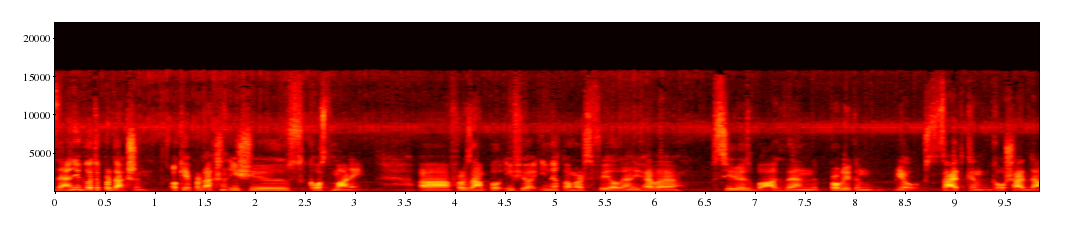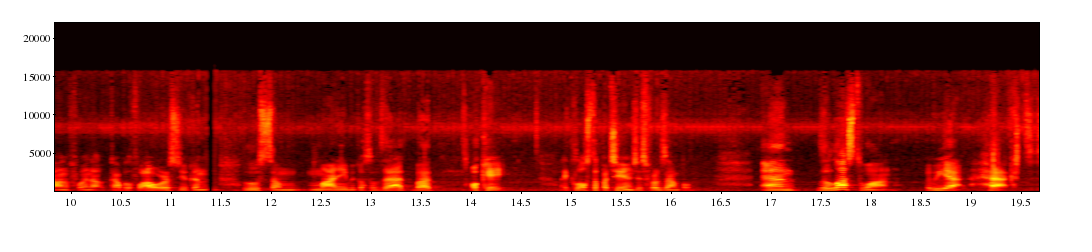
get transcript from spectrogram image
Then you go to production. Okay, production issues cost money. Uh, for example, if you are in a commerce field and you have a serious bug, then probably can, your site can go shut down for a couple of hours. You can lose some money because of that, but okay, like lost opportunities, for example. And the last one, we are hacked.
